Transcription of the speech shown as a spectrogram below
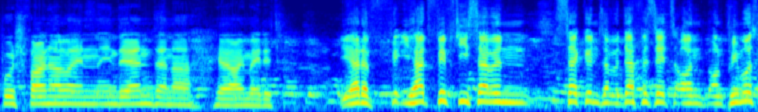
push final in, in the end, and uh, yeah, I made it. You had a you had 57 seconds of a deficit on on Primoz.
